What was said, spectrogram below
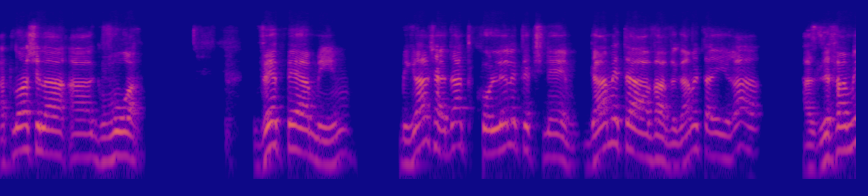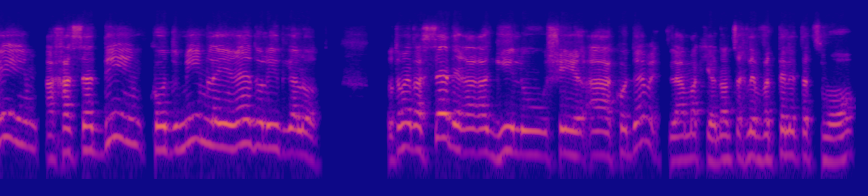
התנועה של הגבורה. ופעמים, בגלל שהדת כוללת את שניהם, גם את האהבה וגם את היראה, אז לפעמים החסדים קודמים לירד ולהתגלות. זאת אומרת, הסדר הרגיל הוא שיראה קודמת. למה? כי אדם צריך לבטל את עצמו,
